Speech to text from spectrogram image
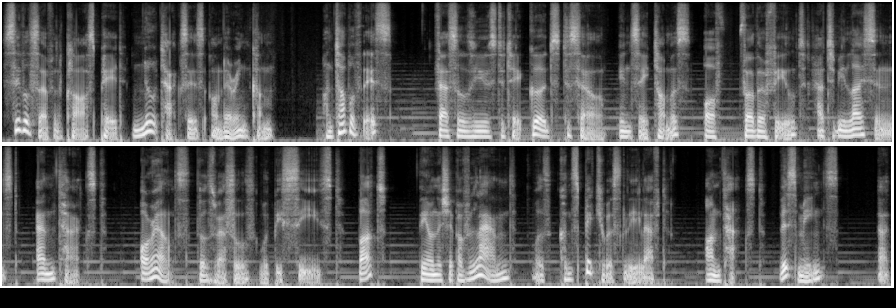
civil servant class paid no taxes on their income. On top of this, vessels used to take goods to sell in St. Thomas or further afield had to be licensed and taxed or else those vessels would be seized. But the ownership of land was conspicuously left untaxed. This means that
